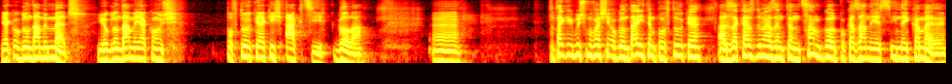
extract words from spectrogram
jak oglądamy mecz i oglądamy jakąś powtórkę jakiejś akcji, gola. E, to tak jakbyśmy właśnie oglądali tę powtórkę, ale za każdym razem ten sam gol pokazany jest z innej kamery.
